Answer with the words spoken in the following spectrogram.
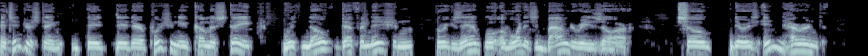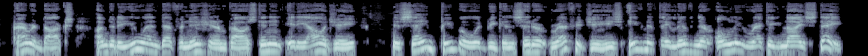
It's interesting. They, they, they're pushing to become a state with no definition, for example, of what its boundaries are. So there is inherent paradox under the UN definition and Palestinian ideology. The same people would be considered refugees even if they live in their only recognized state.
